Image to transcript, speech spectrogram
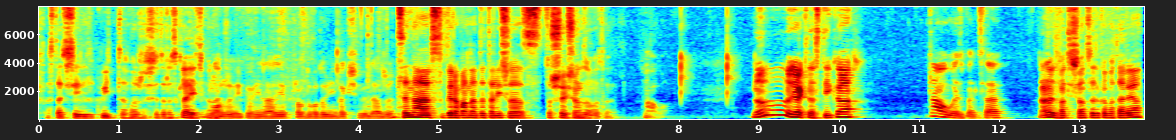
w postaci liquid, to może się to rozkleić. Ale... Może i pewnie na- prawdopodobnie tak się wydarzy. Cena sugerowana detalisza 160 zł. Mało. No, jak na sticka, Na USB-C. ale 2000 tylko bateria.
